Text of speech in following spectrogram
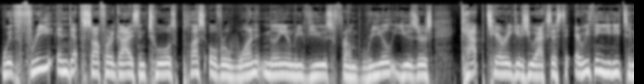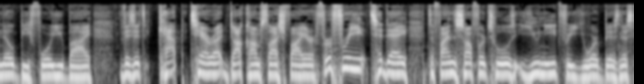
With free in-depth software guides and tools, plus over 1 million reviews from real users, Capterra gives you access to everything you need to know before you buy. Visit capterra.com slash fire for free today to find the software tools you need for your business.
